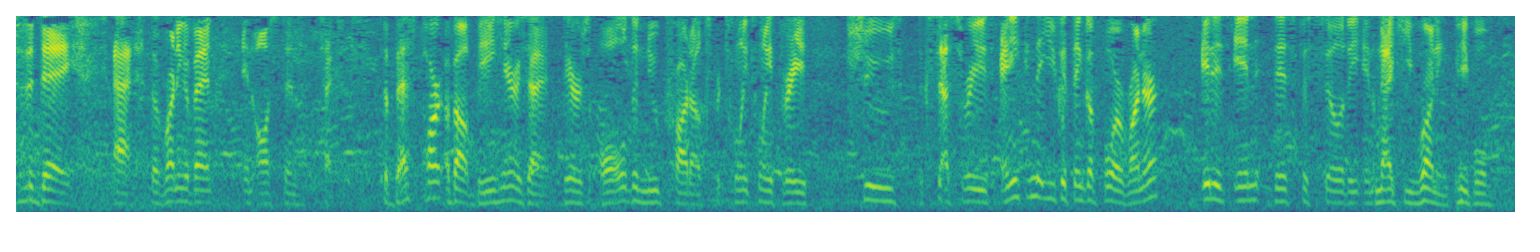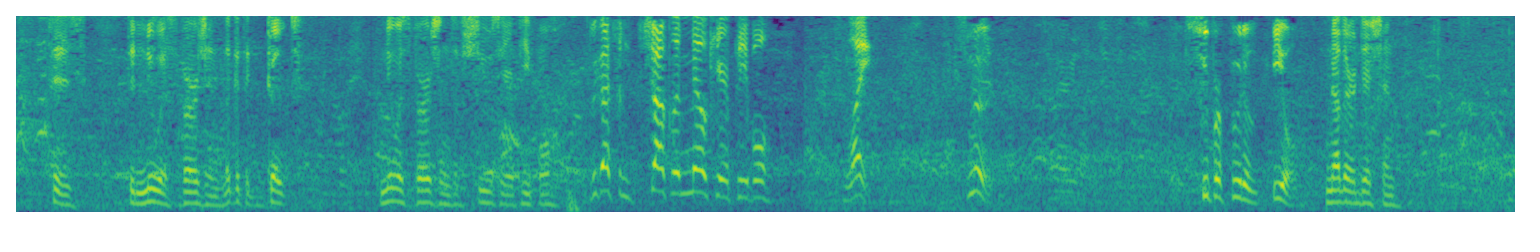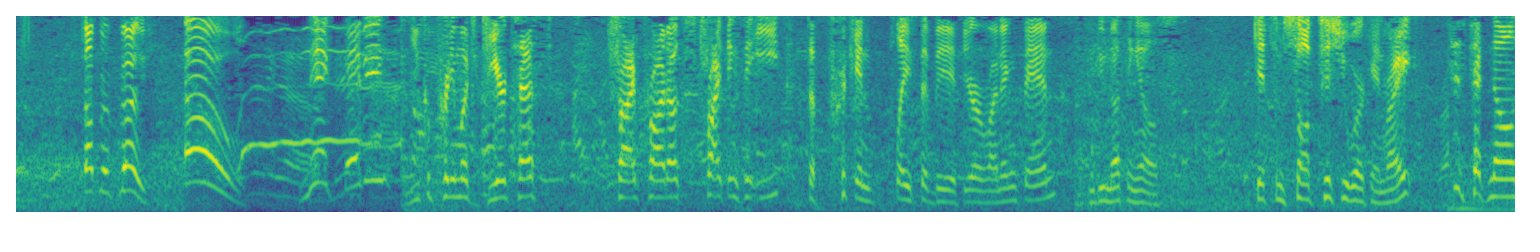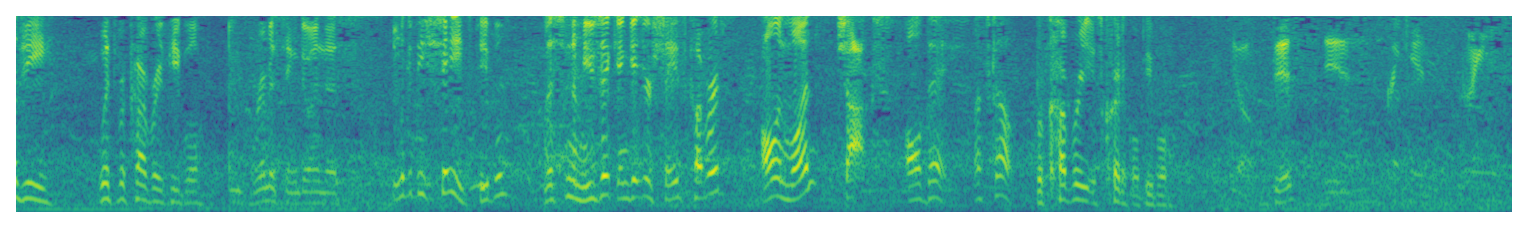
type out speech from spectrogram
This is a day at the running event in Austin, Texas. The best part about being here is that there's all the new products for 2023 shoes, accessories, anything that you could think of for a runner. It is in this facility in Nike Running, people. This is the newest version. Look at the GOAT. Newest versions of shoes here, people. We got some chocolate milk here, people. It's light, smooth, super food of feel. Another edition. Top of roast. Oh! Knicks, baby! You could pretty much gear test, try products, try things to eat. It's a freaking place to be if you're a running fan. If you do nothing else, get some soft tissue work in, right? This is technology with recovery, people. I'm grimacing doing this. Look at these shades, people. Listen to music and get your shades covered all in one. Shokz all day. Let's go. Recovery is critical, people. Yo, this is freaking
